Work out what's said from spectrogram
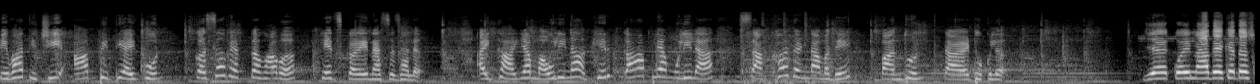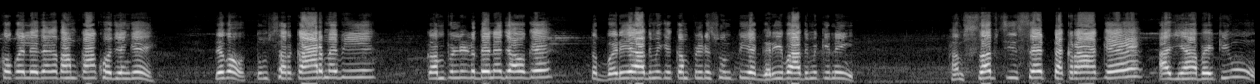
तेव्हा तिची आप भीती ऐकून कसं व्यक्त व्हावं हेच कळेनासं झालं. ऐका, या माऊलीनं अखेर का आपल्या मुलीला साखळ दंडामध्ये बांधून टाळ ठोकलं? ये कोई ना देखे तो उसको कोई ले जाएगा तो हम कहाँ खोजेंगे? देखो, तुम सरकार में भी कंप्लीट देने जाओगे तो बड़े आदमी की कंप्लीट सुनती है, गरीब आदमी की नहीं। हम सब चीज़ से टकरा के आज यहाँ बैठी हूँ।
